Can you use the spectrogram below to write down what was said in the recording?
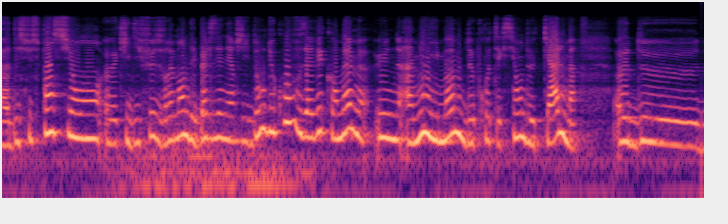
Euh, des suspensions qui diffusent vraiment des belles énergies. Donc du coup, vous avez quand même un minimum de protection, de calme, de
